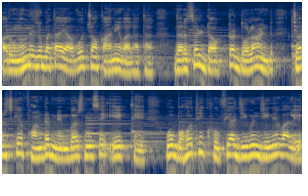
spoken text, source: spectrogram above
और उन्होंने जो बताया वो चौंकाने वाला था। दरअसल डॉक्टर दोलांड चर्च के फाउंडर मेंबर्स में से एक थे। वो बहुत ही खुफिया जीवन जीने वाले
